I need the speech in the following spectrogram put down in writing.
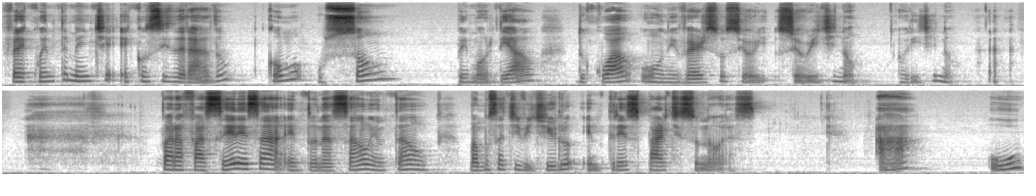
Frequentemente é considerado como o som primordial do qual o universo se, se originou. Originou. Para fazer essa entonação, então, vamos a dividi-lo em três partes sonoras. A, U,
